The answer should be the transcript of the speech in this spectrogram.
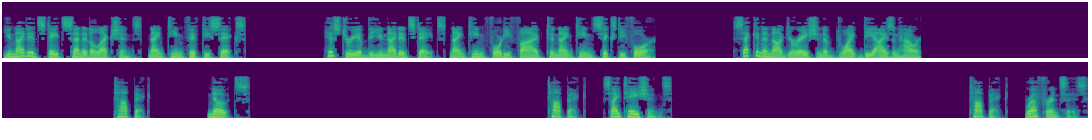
United States Senate elections, 1956 History of the United States 1945 to 1964 Second inauguration of Dwight D. Eisenhower. Topic Notes Topic. Citations Topic. References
